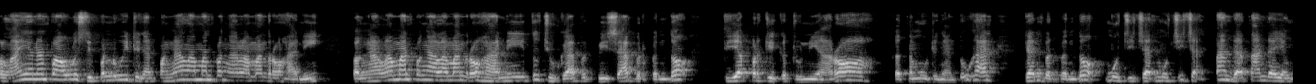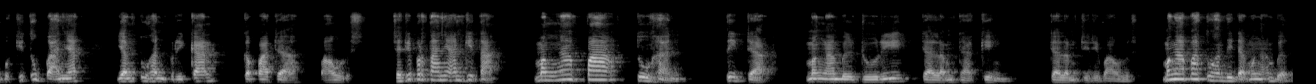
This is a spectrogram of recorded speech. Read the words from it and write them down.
Pelayanan Paulus dipenuhi dengan pengalaman-pengalaman rohani. Pengalaman-pengalaman rohani itu juga bisa berbentuk dia pergi ke dunia roh, ketemu dengan Tuhan, dan berbentuk mujizat-mujizat, tanda-tanda yang begitu banyak yang Tuhan berikan kepada Paulus. Jadi pertanyaan kita, mengapa Tuhan tidak mengambil duri dalam daging dalam diri Paulus? Mengapa Tuhan tidak mengambil?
